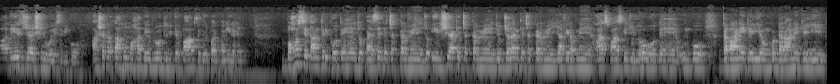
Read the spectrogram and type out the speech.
आदेश, जय श्री बोले सभी को। आशा करता हूँ महादेव रुद्र की कृपा आप सभी पर बनी रहे। बहुत से तांत्रिक होते हैं जो पैसे के चक्कर में, जो ईर्ष्या के चक्कर में, जो जलन के चक्कर में या फिर अपने आसपास के जो लोग होते हैं, उनको दबाने के लिए, उनको डराने के लिए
